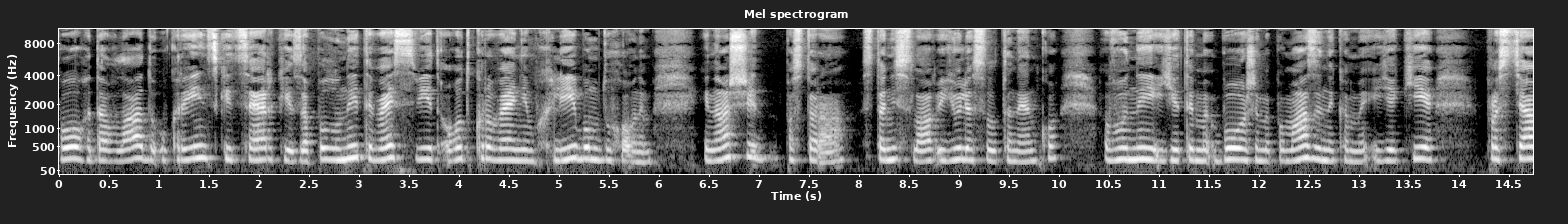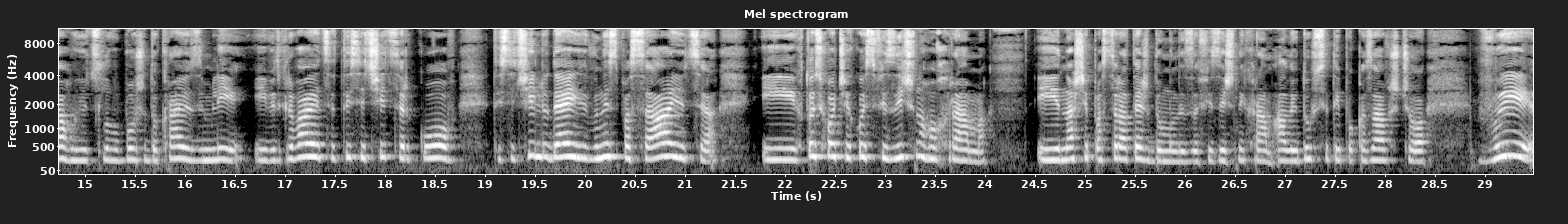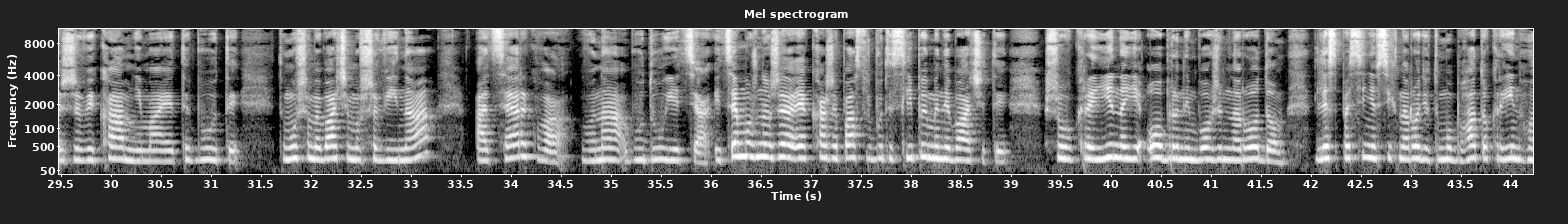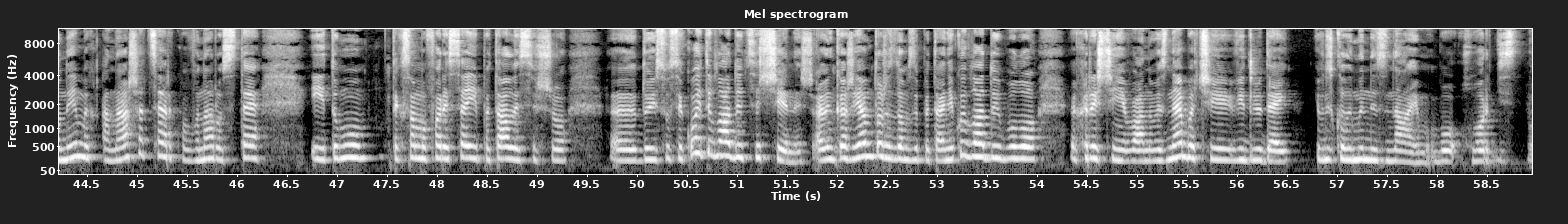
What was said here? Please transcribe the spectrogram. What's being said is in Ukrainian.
Бог дав владу українській церкві заполонити весь світ откровенням, хлібом духовним. І наші пастора Станіслав і Юлія Салтаненко, вони є тими Божими помазаниками, які простягують Слово Боже до краю землі. І відкриваються тисячі церков, тисячі людей, вони спасаються. І хтось хоче якогось фізичного храма. І наші пастора теж думали за фізичний храм, але Дух Святий показав, що ви живі камні маєте бути. Тому що ми бачимо, що війна, а церква вона будується. І це можна вже, як каже пастор, бути сліпими не бачити, що Україна є обраним Божим народом для спасіння всіх народів, тому багато країн гонимих, а наша церква вона росте. І тому так само фарисеї питалися, що е, до Ісуса, якою ти владою це чиниш? А він каже: Я вам теж задам запитання, якою владою було хрещення Іванове з неба чи від людей? І вони сказали, ми не знаємо, бо гордість.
